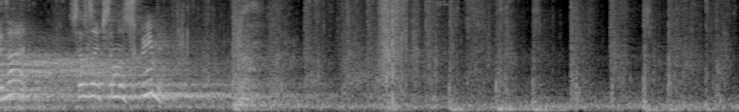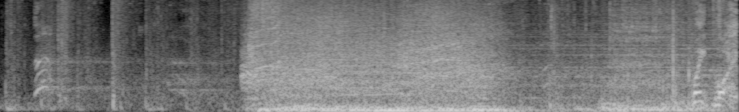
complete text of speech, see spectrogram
Hear that? Sounds like someone screaming. Wait, boy!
